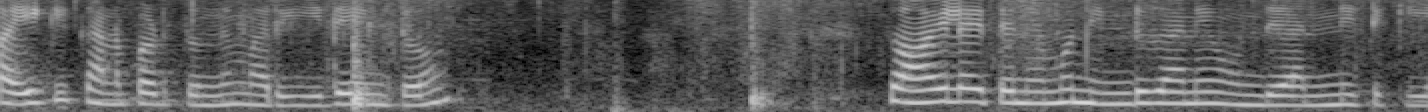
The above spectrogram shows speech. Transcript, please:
పైకి కనపడుతుంది. మరి ఇదేంటో? సాయిల్ అయితేనేమో నిండుగానే ఉంది అన్నిటికీ.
